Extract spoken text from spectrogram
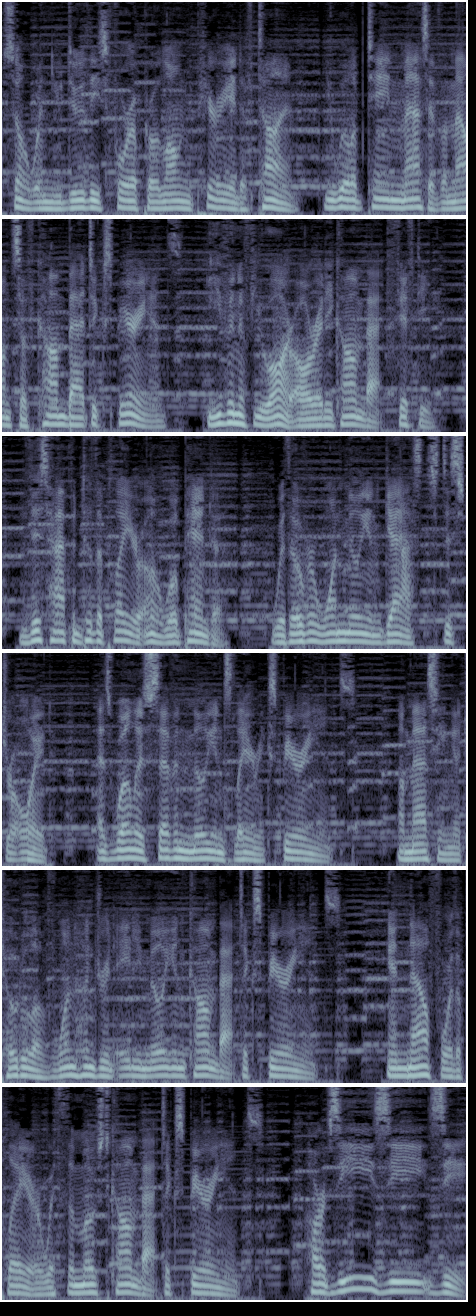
So when you do these for a prolonged period of time, you will obtain massive amounts of combat experience, even if you are already combat 50. This happened to the player Owo Panda. With over 1 million ghasts destroyed, as well as 7 million Slayer experience, amassing a total of 180 million combat experience. And now for the player with the most combat experience. Hard ZZZ.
